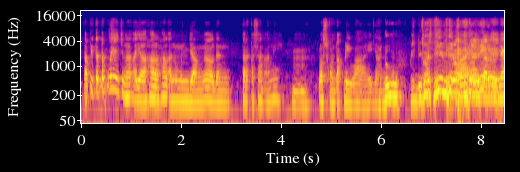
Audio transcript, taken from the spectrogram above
tapi tetep we cenah aya hal-hal anu menjanggal dan terkesan aneh Heeh. los kontak deui wae jangan Aduh, geus di ghosting dia mah. Jadi karunya.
